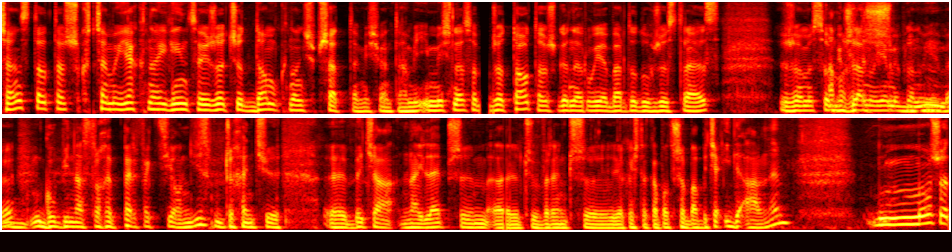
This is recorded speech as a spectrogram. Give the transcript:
często też chcemy jak najwięcej rzeczy domknąć przed tymi świętami i myślę sobie, że to też generuje bardzo duży stres, że my sobie planujemy, planujemy. Gubi nas trochę perfekcjonizm, czy chęć e, bycia najlepszym, e, czy wręcz jakaś taka potrzeba bycia idealnym? Może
